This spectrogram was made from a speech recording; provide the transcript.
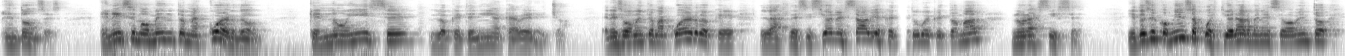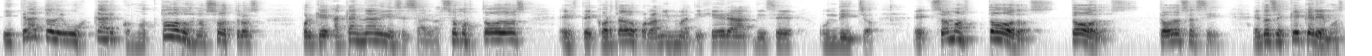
Entonces, en ese momento me acuerdo que no hice lo que tenía que haber hecho. En ese momento me acuerdo que las decisiones sabias que tuve que tomar no las hice. Y entonces comienzo a cuestionarme en ese momento y trato de buscar, como todos nosotros, porque acá nadie se salva, somos todos este, cortados por la misma tijera, dice un dicho. Eh, somos todos, todos, todos así. Entonces, ¿qué queremos?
